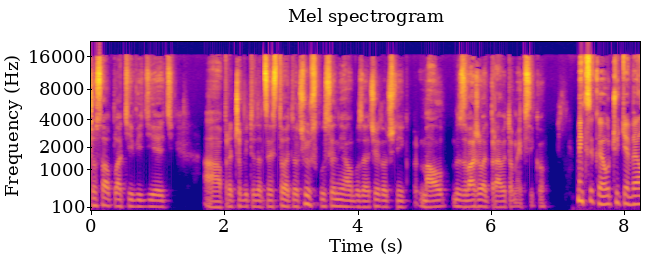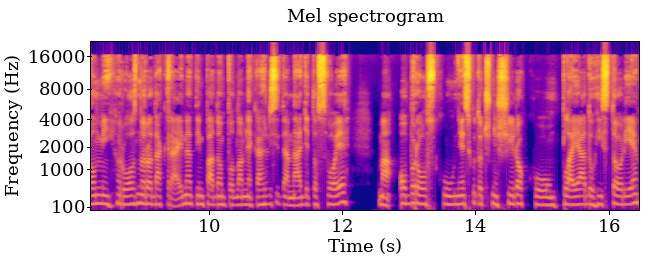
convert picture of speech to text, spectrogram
čo sa oplatí vidieť a prečo by teda cestovateľ, či už skúsený alebo začiatočník, mal zvažovať práve to Mexiko. Mexiko je určite veľmi rôznorodá krajina, tým pádom podľa mňa každý si tam nájde to svoje. Má obrovskú, neskutočne širokú plejadu histórie,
